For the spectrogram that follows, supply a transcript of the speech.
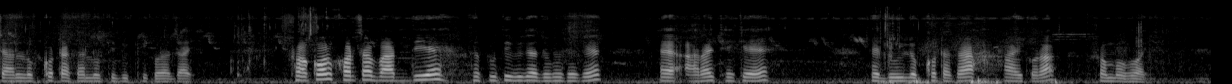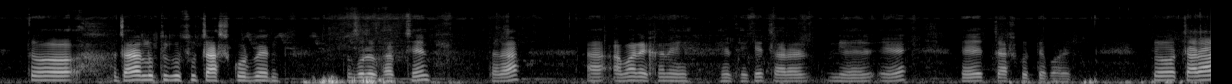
চার লক্ষ টাকা লতি বিক্রি করা যায়। সকল খরচা বাদ দিয়ে প্রতি বিঘা জমি থেকে আড়াই থেকে দুই লক্ষ টাকা আয় করা সম্ভব হয়। তো যারা লতি কচু চাষ করবেন বলে ভাবছেন, তারা আমার এখানে থেকে চারা চাষ করতে পারেন তো চারা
